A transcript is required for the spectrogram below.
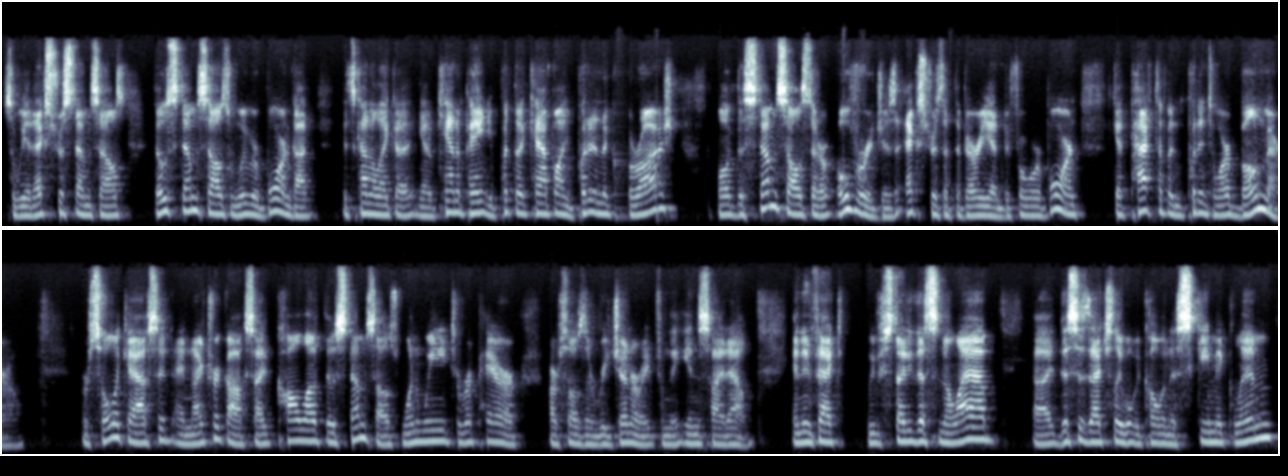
So we had extra stem cells those stem cells when we were born got it's kind of like a you know can of paint you put the cap on you put it in the garage well the stem cells that are overages extras at the very end before we're born get packed up and put into our bone marrow ursolic acid and nitric oxide call out those stem cells when we need to repair ourselves and regenerate from the inside out and in fact we've studied this in the lab uh, this is actually what we call an ischemic limb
